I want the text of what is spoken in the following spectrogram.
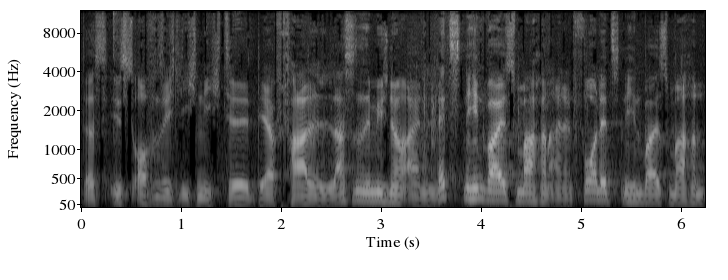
Das ist offensichtlich nicht äh, der Fall. Lassen Sie mich noch einen letzten Hinweis machen, einen vorletzten Hinweis machen.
